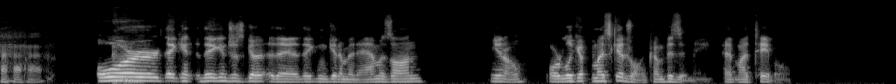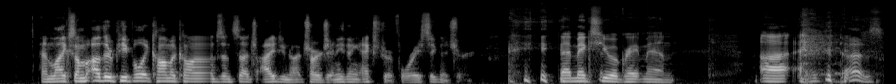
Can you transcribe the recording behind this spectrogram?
or they can they can just go they, they can get them at amazon you know or look at my schedule and come visit me at my table. And like some other people at Comic Cons and such, I do not charge anything extra for a signature. That makes you a great man. Uh, It does.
